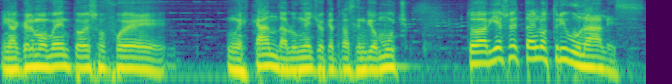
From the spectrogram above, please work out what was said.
En aquel momento eso fue un escándalo, un hecho que trascendió mucho. Todavía eso está en los tribunales.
